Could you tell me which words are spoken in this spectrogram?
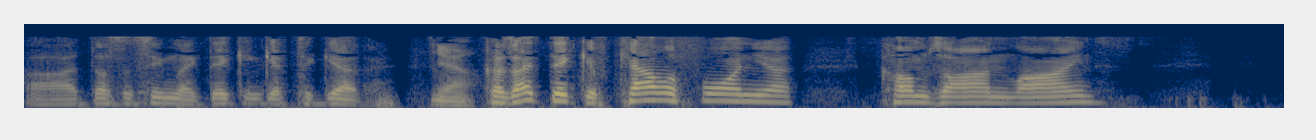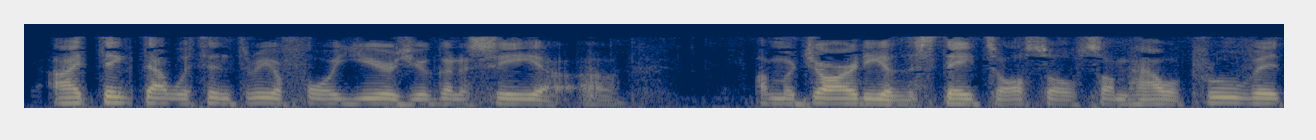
Uh, it doesn't seem like they can get together. yeah. Because I think if California comes online, I think that within three or four years you're going to see a, a, a majority of the states also somehow approve it,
